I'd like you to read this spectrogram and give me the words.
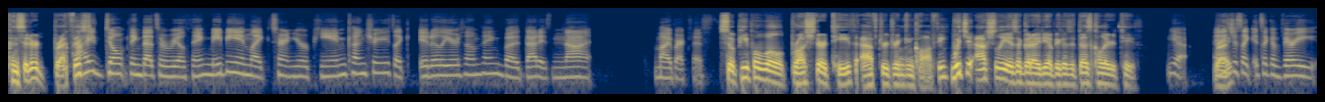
considered breakfast? I don't think that's a real thing. Maybe in like certain European countries, like Italy or something, but that is not my breakfast. So people will brush their teeth after drinking coffee, which actually is a good idea because it does color your teeth. Yeah. And Right. it's just like it's like a very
